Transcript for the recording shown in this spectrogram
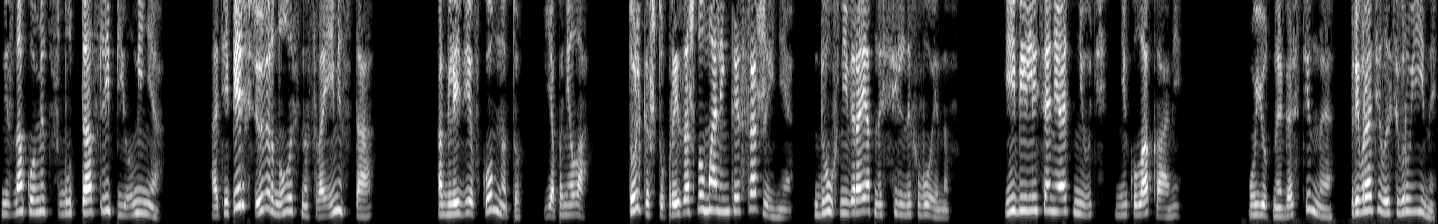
Незнакомец будто ослепил меня. А теперь все вернулось на свои места. Оглядев комнату, я поняла. Только что произошло маленькое сражение двух невероятно сильных воинов. И бились они отнюдь не кулаками. Уютная гостиная превратилась в руины.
